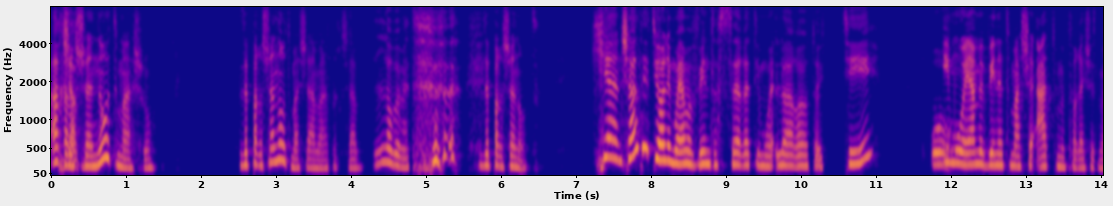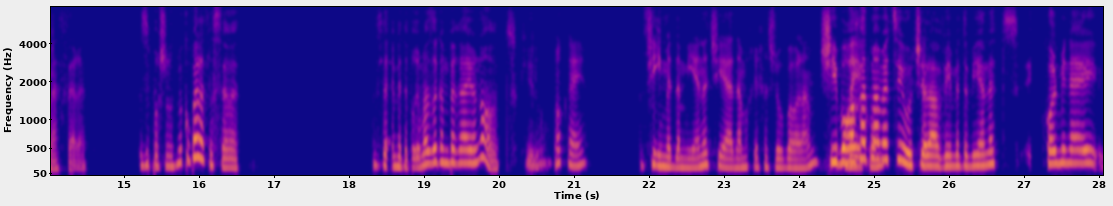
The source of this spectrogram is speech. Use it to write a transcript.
עכשיו, פרשנות משהו. זה פרשנות מה שאמרת עכשיו. לא באמת. זה פרשנות. כן, שאלתי את יואל אם הוא היה מבין את הסרט, אם הוא לא היה רואה אותו איתי. הוא... אם הוא היה מבין את מה שאת מפרשת מהסרט. זה פרשנות מקובלת לסרט. זה, הם מדברים על זה גם בראיונות, כאילו. אוקיי. שהיא מדמיינת שהיא האדם הכי חשוב בעולם? שהיא בורחת ביקום. מהמציאות שלה, והיא מדמיינת כל מיני...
